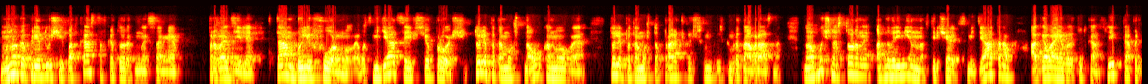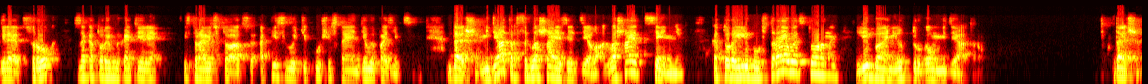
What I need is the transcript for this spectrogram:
Много предыдущих подкастов, которых мы с вами проводили, там были формулы. Вот с медиацией все проще. То ли потому, что наука новая, то ли потому, что практика слишком разнообразна. Но обычно стороны одновременно встречаются с медиатором, оговаривают тут конфликты, определяют срок, за который бы хотели исправить ситуацию, описывают текущее состояние дела и позиции. Дальше. Медиатор, соглашаясь взять дело, оглашает ценник, который либо устраивает стороны, либо они идут к другому медиатору. Дальше.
